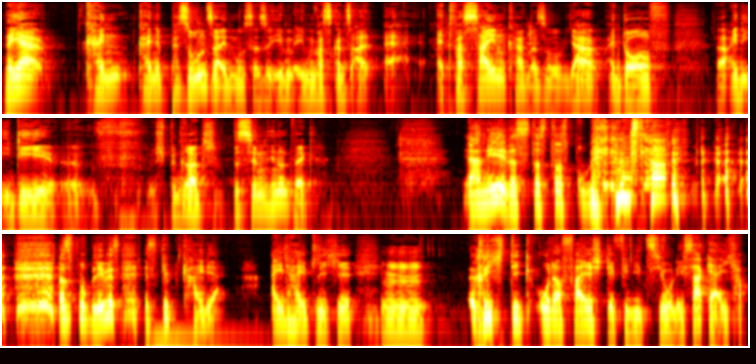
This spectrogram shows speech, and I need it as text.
naja kein, keine Person sein muss also eben eben was ganz äh, etwas sein kann also ja ein Dorf äh, eine Idee. Äh, ich bin gerade ein bisschen hin und weg. Ja, nee, das, das, das Problem ist, das Problem ist, es gibt keine einheitliche mm. Richtig oder falsch Definition. Ich sag ja, ich habe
